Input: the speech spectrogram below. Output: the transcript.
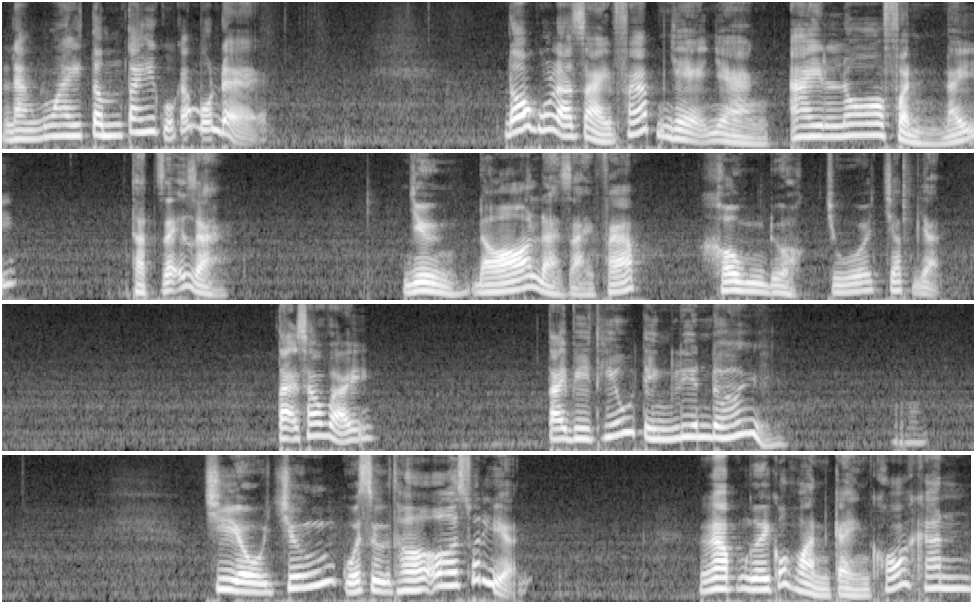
là ngoài tầm tay của các môn đệ. Đó cũng là giải pháp nhẹ nhàng, ai lo phần nấy, thật dễ dàng. Nhưng đó là giải pháp không được Chúa chấp nhận. Tại sao vậy? Tại vì thiếu tình liên đới. Triệu chứng của sự thờ ơ xuất hiện. Gặp người có hoàn cảnh khó khăn,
